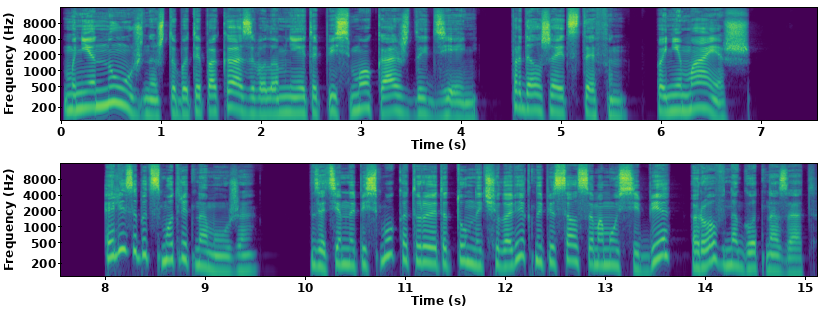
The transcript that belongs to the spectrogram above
«Мне нужно, чтобы ты показывала мне это письмо каждый день», — продолжает Стефан. «Понимаешь?» Элизабет смотрит на мужа. Затем на письмо, которое этот умный человек написал самому себе ровно год назад.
